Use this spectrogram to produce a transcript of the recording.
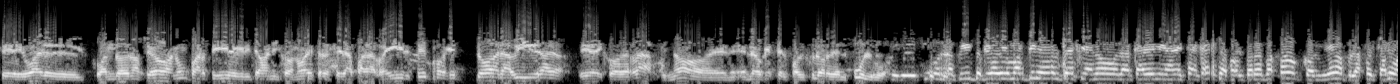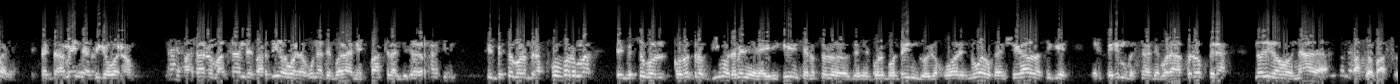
sí, igual cuando nos llevaban un partido y gritaban hijo nuestro era para reírse porque toda la vida era hijo de Racing, ¿no? En, en lo que es el folclore del fútbol. Sí, decimos rapidito Claudio Martínez antes ganó la academia en esta casa para el torneo pasado con dinero por la fecha 9. Exactamente, así que bueno, pasaron bastantes partidos, bueno, una temporada nefasta la anterior de Racing, se empezó con otra forma, se empezó con, con otro optimismo también de la dirigencia, no solo desde el cuerpo técnico y los jugadores nuevos que han llegado, así que esperemos que sea una temporada próspera, no digamos nada, paso a paso.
